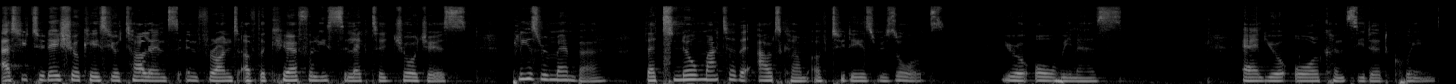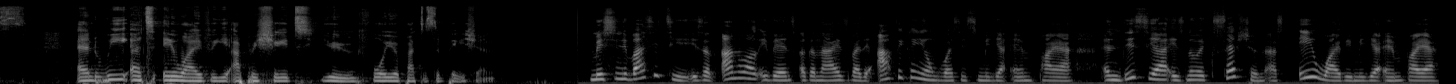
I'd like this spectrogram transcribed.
As you today showcase your talents in front of the carefully selected judges, please remember that no matter the outcome of today's results, you're all winners and you're all considered queens. And we at AYV appreciate you for your participation. Miss University is an annual event organized by the African Young Voices Media Empire, and this year is no exception as AYV Media Empire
